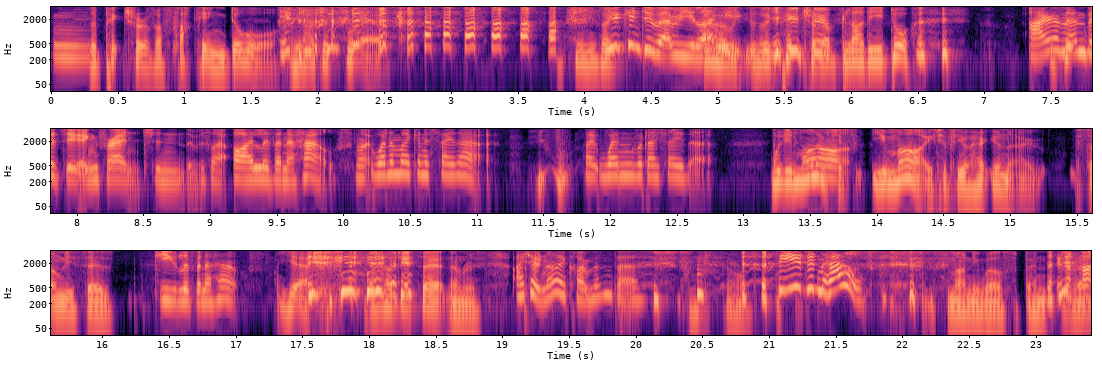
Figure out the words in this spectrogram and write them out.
The picture of a fucking door. You had to swear. You're like, you can do whatever you like. oh, it's a picture of a bloody door. I remember doing French and it was like, oh, I live in a house. I'm like, when am I going to say that? Like, when would I say that? Well, you might, not- if you might, if you, you know, if somebody says, Do you live in a house? yeah. Well, how do you say it then, Ruth? I don't know. I can't remember. God, See, it didn't help. it's money well spent. know.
